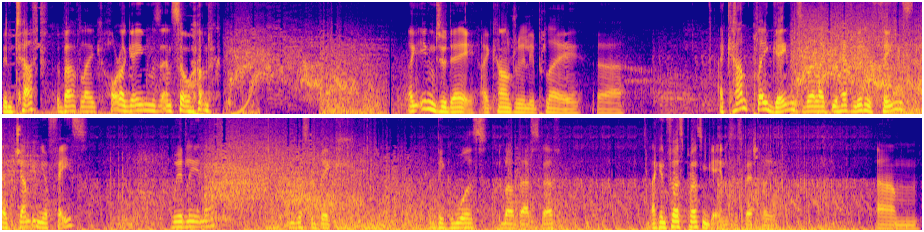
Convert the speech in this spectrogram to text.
been tough about like horror games and so on. like even today, I can't really play... Uh, I can't play games where like you have little things that jump in your face. Weirdly enough. I'm just a big, big wuss about that stuff. Like in first-person games, especially. Um,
